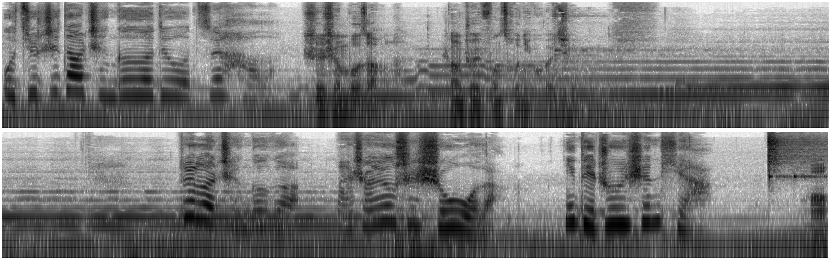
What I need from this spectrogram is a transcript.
我就知道陈哥哥对我最好了。时辰不早了，让追风送你回去。对了，陈哥哥，马上又是十五了，你得注意身体啊。好。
